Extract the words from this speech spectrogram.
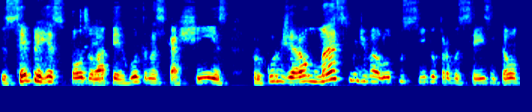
Eu sempre respondo Sim. lá, pergunto nas caixinhas, procuro gerar o máximo de valor possível para vocês. Então,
